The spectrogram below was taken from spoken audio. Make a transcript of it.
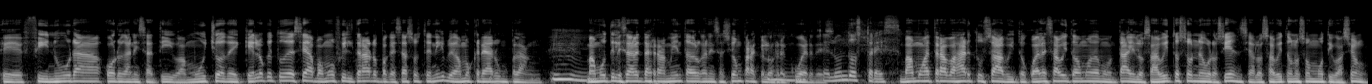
eh, finura organizativa, mucho de qué es lo que tú deseas, vamos a filtrarlo para que sea sostenible y vamos a crear un plan. Vamos a utilizar esta herramienta de organización para que lo recuerdes. El 1, 2, 3. Vamos a trabajar tus hábitos, cuáles hábitos vamos a desmontar. Y los hábitos son neurociencia, los hábitos no son motivación.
